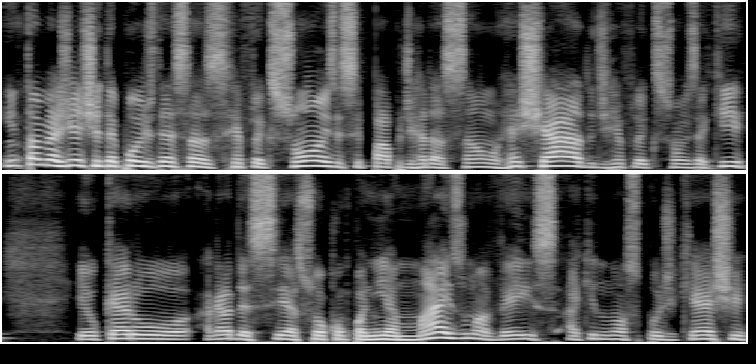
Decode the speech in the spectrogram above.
Então, minha gente, depois dessas reflexões, esse papo de redação recheado de reflexões aqui, eu quero agradecer a sua companhia mais uma vez aqui no nosso podcast,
